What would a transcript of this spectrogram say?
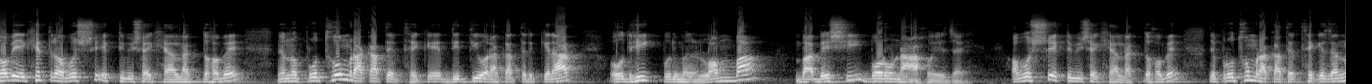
তবে এক্ষেত্রে অবশ্যই একটি বিষয় খেয়াল রাখতে হবে, যেন প্রথম রাকাতের থেকে দ্বিতীয় রাকাতের কেরাত অধিক পরিমাণে লম্বা বা বেশি বড় না হয়ে যায়। অবশ্যই একটি বিষয় খেয়াল রাখতে হবে, যে প্রথম রাকাতের থেকে যেন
